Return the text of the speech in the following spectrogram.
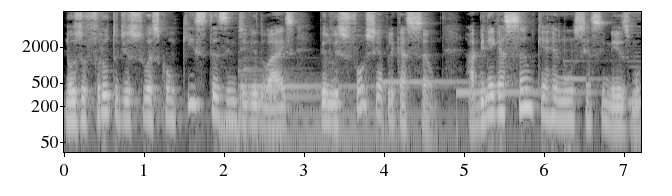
no usufruto de suas conquistas individuais pelo esforço e aplicação, abnegação que é renúncia a si mesmo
